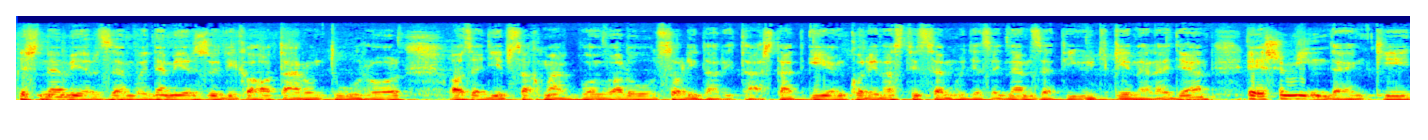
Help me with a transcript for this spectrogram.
és nem érzem, vagy nem érződik a határon túlról az egyéb szakmákban való szolidaritás. Tehát ilyenkor én azt hiszem, hogy ez egy nemzeti ügy kéne legyen, és mindenki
